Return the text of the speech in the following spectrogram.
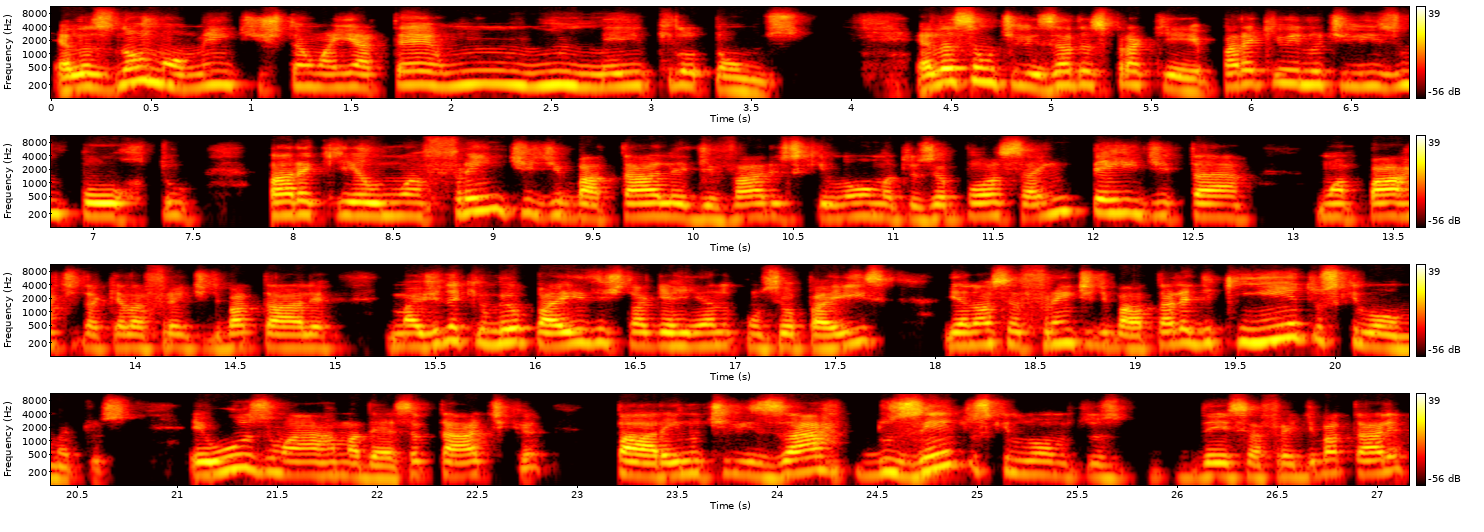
Elas normalmente estão aí até um, um meio quilotons. Elas são utilizadas para quê? Para que eu inutilize um porto, para que eu, numa frente de batalha de vários quilômetros, eu possa interditar uma parte daquela frente de batalha. Imagina que o meu país está guerreando com o seu país e a nossa frente de batalha é de 500 quilômetros. Eu uso uma arma dessa tática para inutilizar 200 quilômetros dessa frente de batalha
